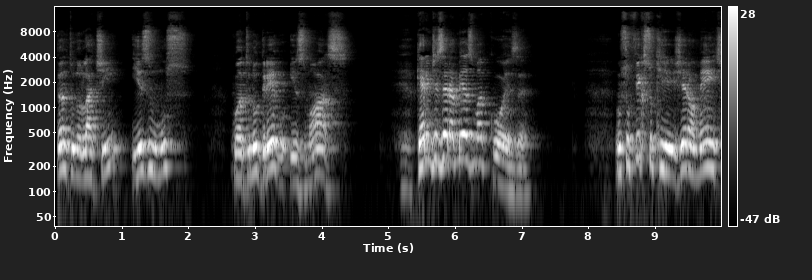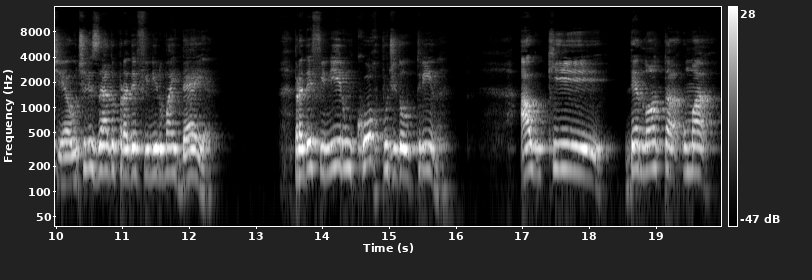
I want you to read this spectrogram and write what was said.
tanto no latim ismus quanto no grego ismos. Querem dizer a mesma coisa, um sufixo que geralmente é utilizado para definir uma ideia, para definir um corpo de doutrina, algo que denota uma,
